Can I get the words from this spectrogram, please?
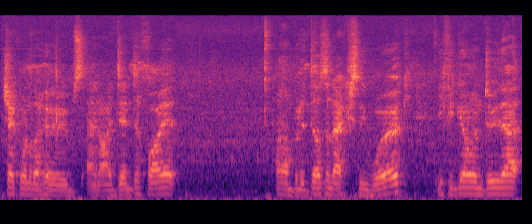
check one of the herbs and identify it, um, but it doesn't actually work. If you go and do that,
